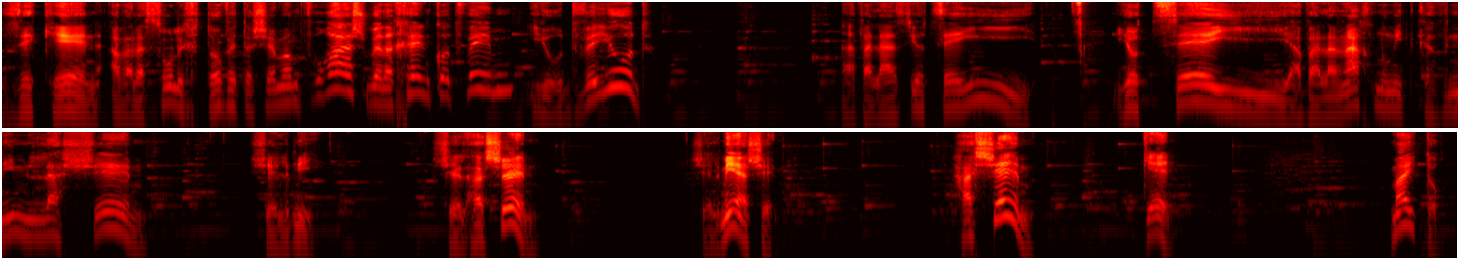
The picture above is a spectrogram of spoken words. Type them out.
זה כן, אבל אסור לכתוב את השם המפורש, ולכן כותבים יוד ויוד. אבל אז יוצא אי. יוצא אי, אבל אנחנו מתכוונים לשם. של מי? של השם. של מי השם? השם! כן. מה איתו?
